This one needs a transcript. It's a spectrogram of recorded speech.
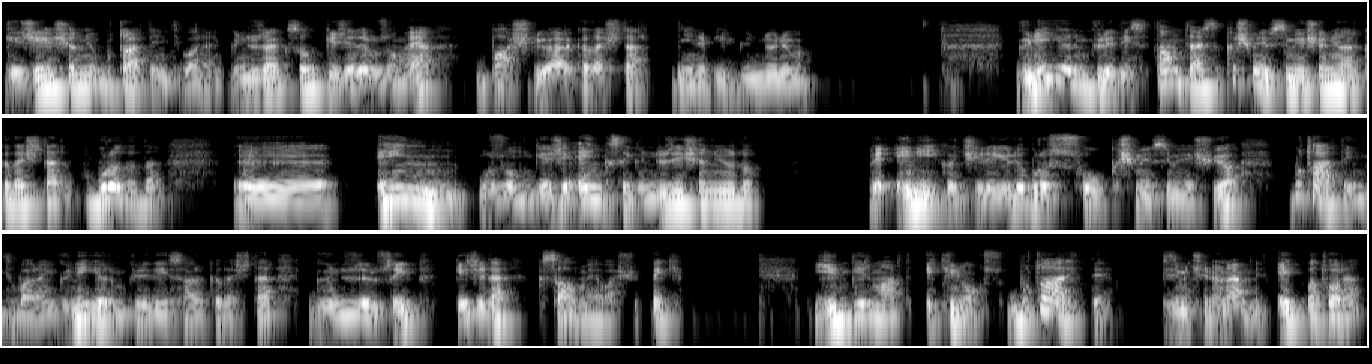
gece yaşanıyor. Bu tarihten itibaren gündüzler kısalıp geceler uzamaya başlıyor arkadaşlar. Yine bir gün dönümü. Güney yarımkürede ise tam tersi kış mevsimi yaşanıyor arkadaşlar. Burada da e, en uzun gece en kısa gündüz yaşanıyordu. Ve en iyi açıyla geliyor. Burası soğuk kış mevsimi yaşıyor. Bu tarihten itibaren güney yarımkürede ise arkadaşlar gündüzler uzayıp geceler kısalmaya başlıyor. Peki. 21 Mart ekinoks. Bu tarihte bizim için önemli. Ekvatora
